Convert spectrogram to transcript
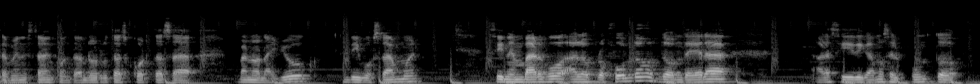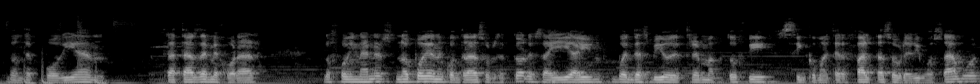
también estaba encontrando rutas cortas a Brandon Ayuk, Divo Samuel. Sin embargo, a lo profundo, donde era, ahora sí, digamos, el punto donde podían tratar de mejorar los 49ers, no podían encontrar a sus receptores. Ahí hay un buen desvío de Trent McDuffie sin cometer falta sobre Divo Samuel.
